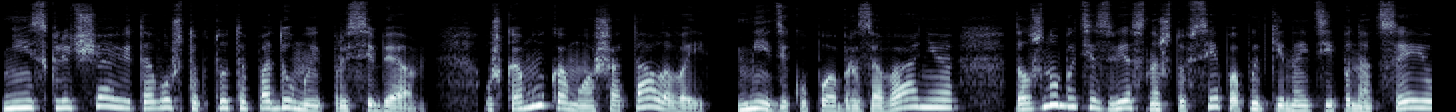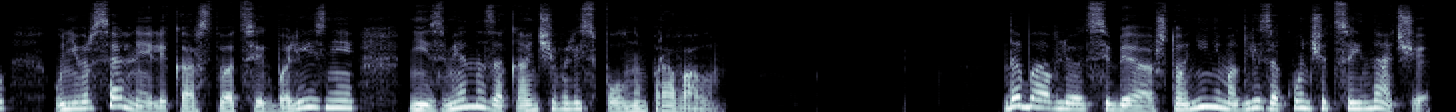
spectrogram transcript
Не исключаю и того, что кто-то подумает про себя. Уж кому-кому, а Шаталовой, медику по образованию, должно быть известно, что все попытки найти панацею, универсальное лекарство от всех болезней, неизменно заканчивались полным провалом. Добавлю от себя, что они не могли закончиться иначе,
